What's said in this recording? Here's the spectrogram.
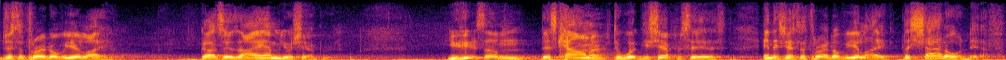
Just a threat over your life. God says, I am your shepherd. You hear something that's counter to what your shepherd says, and it's just a threat over your life. The shadow of death.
